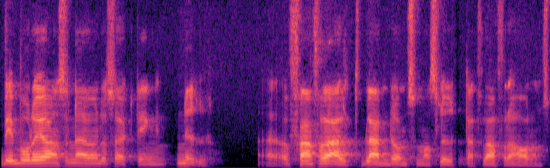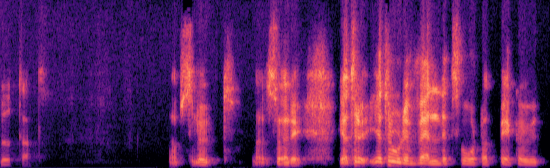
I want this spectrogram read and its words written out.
Vi borde göra en sån här undersökning nu. Eh, Och framförallt bland de som har slutat. Varför har de slutat? Absolut, så är det. Jag tror, jag tror det är väldigt svårt att peka ut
